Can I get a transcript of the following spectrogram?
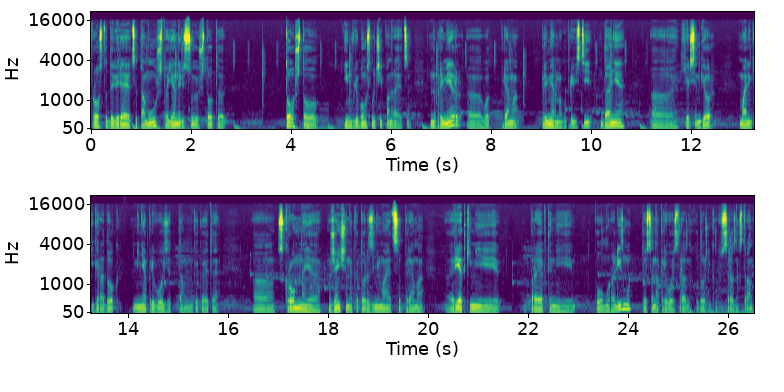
просто доверяются тому, что я нарисую что-то, то, что им в любом случае понравится. Например, э, вот прямо пример могу привести. Дания, э, Хельсингер, маленький городок. Меня привозит там какая-то э, скромная женщина, которая занимается прямо редкими проектами по мурализму. То есть она привозит разных художников с разных стран.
